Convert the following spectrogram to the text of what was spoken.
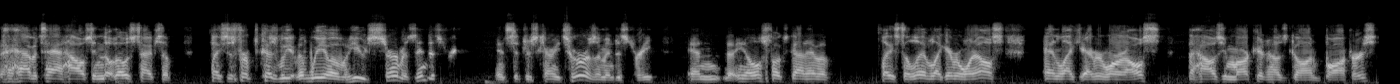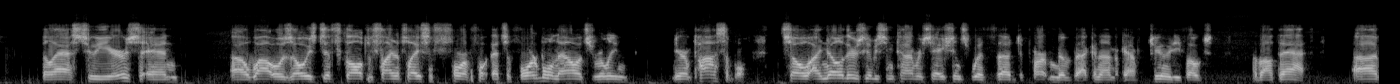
habitat housing, those types of places. For because we we have a huge service industry and Citrus County tourism industry, and you know those folks got to have a place to live like everyone else, and like everywhere else, the housing market has gone bonkers the last two years. And uh, while it was always difficult to find a place for, that's affordable, now it's really near impossible. So I know there's going to be some conversations with the Department of Economic Opportunity folks about that. Uh,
